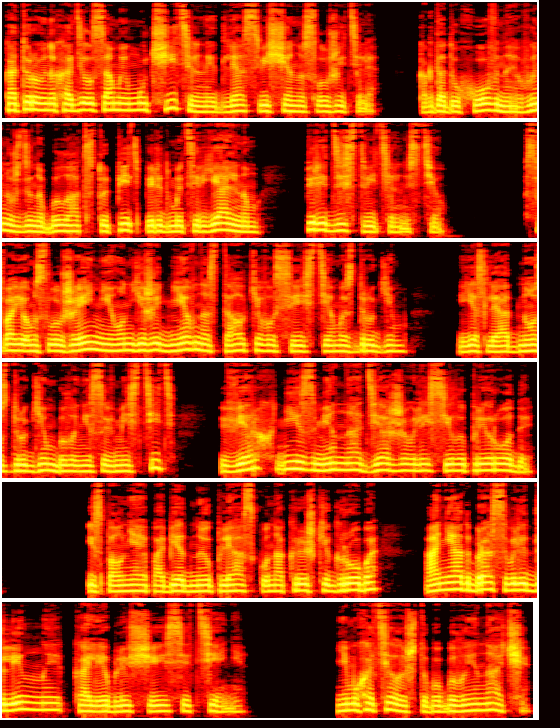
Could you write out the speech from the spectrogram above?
которую находил самой мучительной для священнослужителя, когда духовное вынуждено было отступить перед материальным, перед действительностью. В своем служении он ежедневно сталкивался и с тем, и с другим. И если одно с другим было не совместить, верх неизменно одерживали силы природы. Исполняя победную пляску на крышке гроба, они отбрасывали длинные, колеблющиеся тени. Ему хотелось, чтобы было иначе,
